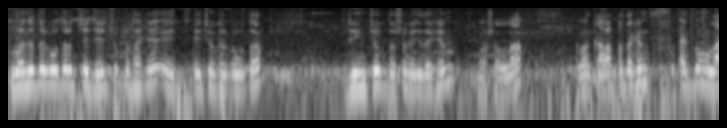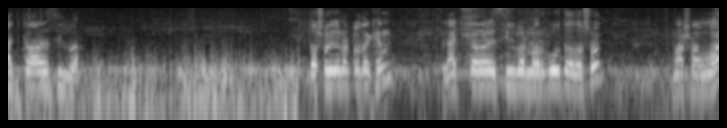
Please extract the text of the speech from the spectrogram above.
পুরান জাতের কবুতর হচ্ছে যে চোখটা থাকে, এই এই চোখের কবুতর। রিং চোখ দর্শক, এই যে দেখেন মাসাল্লাহ এবং কালারটা দেখেন, একদম লাইট কালারের সিলভার দর্শক জন্যটা দেখেন লাইট কালারের সিলভার নর কবুতর দর্শক মাসাল্লাহ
